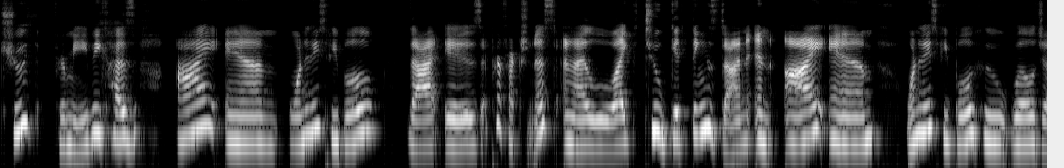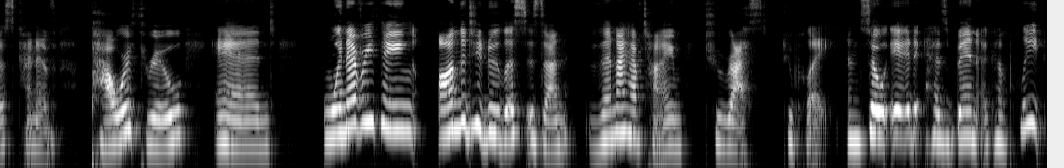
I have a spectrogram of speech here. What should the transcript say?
truth for me because I am one of these people that is a perfectionist and I like to get things done. And I am one of these people who will just kind of power through and when everything on the to-do list is done, then I have time to rest, to play. And so it has been a complete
